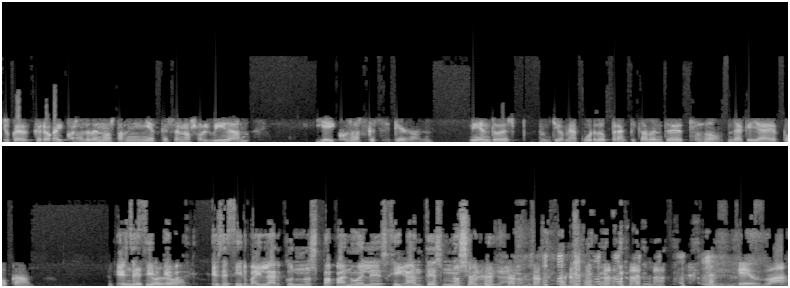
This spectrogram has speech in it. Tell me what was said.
yo creo, creo que hay cosas de nuestra niñez que se nos olvidan y hay cosas que se quedan. Y entonces yo me acuerdo prácticamente de todo, de aquella época. Es de decir, que es decir, bailar con unos papanueles gigantes no se olvida, ¿no? que va.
